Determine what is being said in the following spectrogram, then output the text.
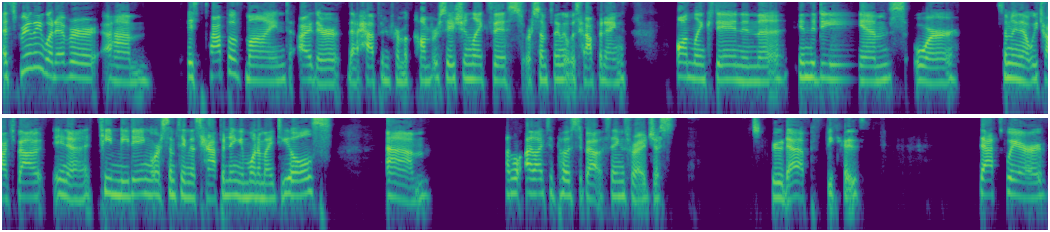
It's really whatever um, is top of mind, either that happened from a conversation like this or something that was happening on LinkedIn in the in the DMs or something that we talked about in a team meeting or something that's happening in one of my deals. Um, I, I like to post about things where I just screwed up because that's where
